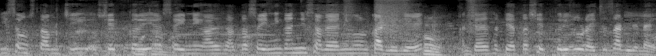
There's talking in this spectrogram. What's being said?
ही संस्था आमची शेतकरी सैनिक आता सैनिकांनी सगळ्यांनी म्हणून काढलेली आहे हो. आणि त्यासाठी आता शेतकरी जोडायचं चाललेलं आहे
